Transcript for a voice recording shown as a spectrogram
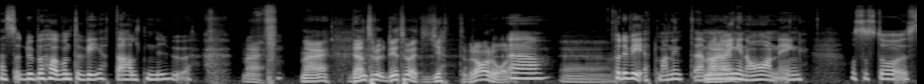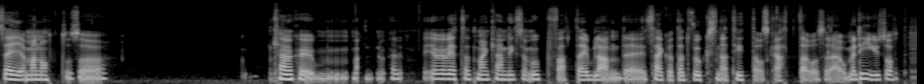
Alltså du behöver inte veta allt nu. Nej, Nej den tro, det tror jag är ett jättebra råd. Ja, Eh, för det vet man inte. Man har Nej. ingen aning. Och så står, säger man något och så kanske, jag vet att man kan liksom uppfatta ibland, eh, säkert att vuxna tittar och skrattar och sådär, men det är ju så att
